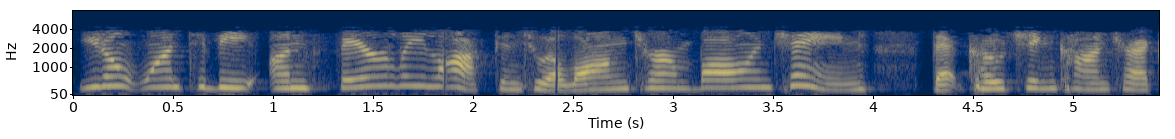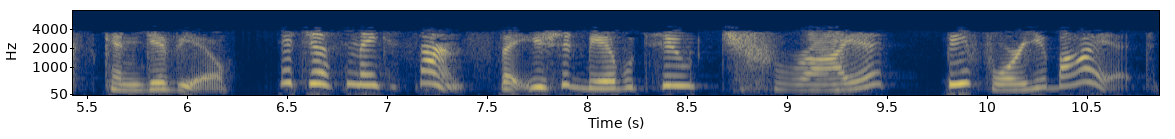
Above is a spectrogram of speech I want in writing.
you don't want to be unfairly locked into a long-term ball and chain that coaching contracts can give you. It just makes sense that you should be able to try it before you buy it.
